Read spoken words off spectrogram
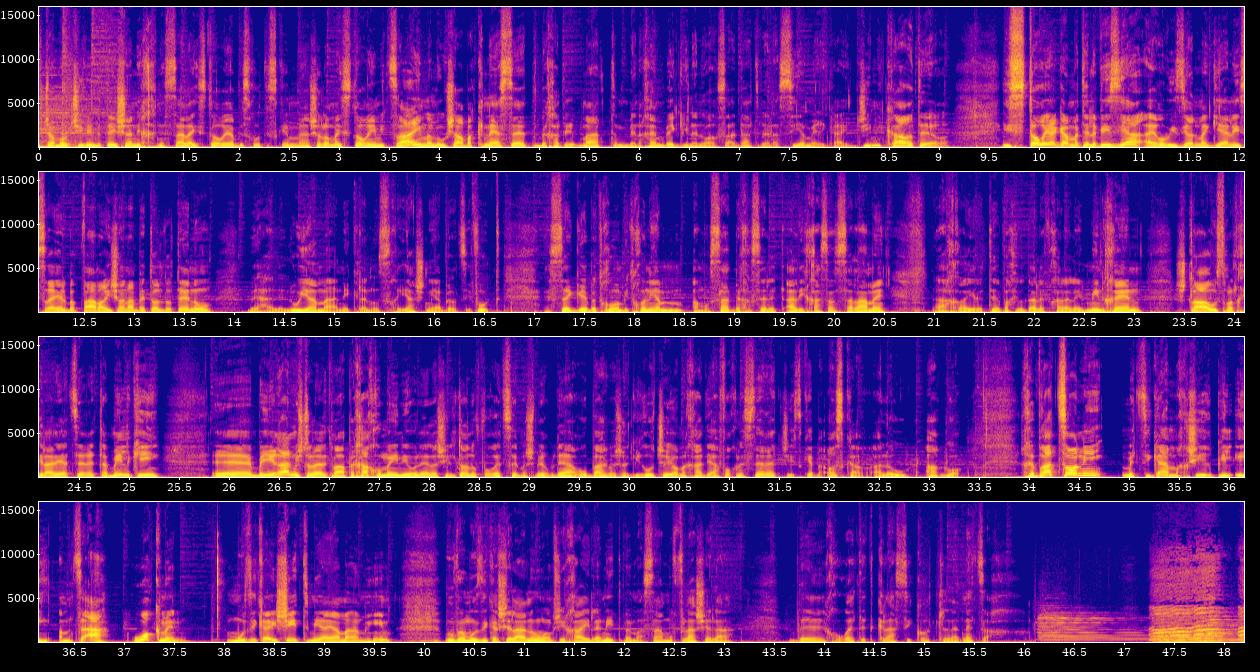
1979 נכנסה להיסטוריה בזכות הסכם השלום ההיסטורי עם מצרים, המאושר בכנסת בחתימת מנחם בגין, אנואר סאדאת והנשיא האמריקאי ג'ימי קרטר. היסטוריה גם בטלוויזיה, האירוויזיון מגיע לישראל בפעם הראשונה בתולדותינו, והללויה מעניק לנו זכייה שנייה ברציפות. הישג בתחום הביטחוני, המוסד מחסל את עלי חסן סלאמה, האחראי לטבח י"א חללי מינכן, שטראוס מתחילה לייצר את המילקי. אה, באיראן משתוללת מהפכה, חומייני עולה לשלטון ופורץ משבר בני הערובה בשגרירות שיום אחד יהפוך לסרט שיזכה באוסקר, הלו הוא ארגו. חברת סוני מציגה מכשיר פלאי, המצאה, ווקמן. מוזיקה אישית, מי היה מאמין? ובמוזיקה שלנו ממשיכה אילנית במסע מופלא שלה, וחורטת קלאסיקות לנצח. בא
